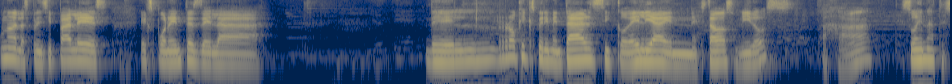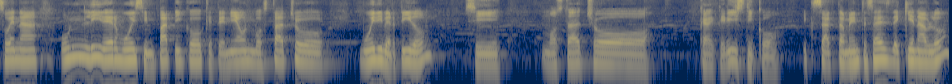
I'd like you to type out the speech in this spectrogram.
una de las principales exponentes de la del rock experimental psicodelia en Estados Unidos. Ajá. ¿Te suena? ¿Te suena? Un líder muy simpático que tenía un mostacho muy divertido. Sí. Mostacho característico. Exactamente. ¿Sabes de quién hablo?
